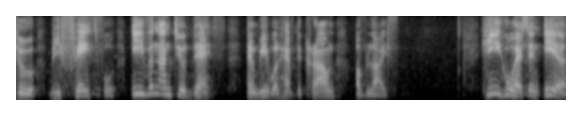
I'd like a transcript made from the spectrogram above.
to be faithful, even until death, and we will have the crown of life. He who has an ear,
